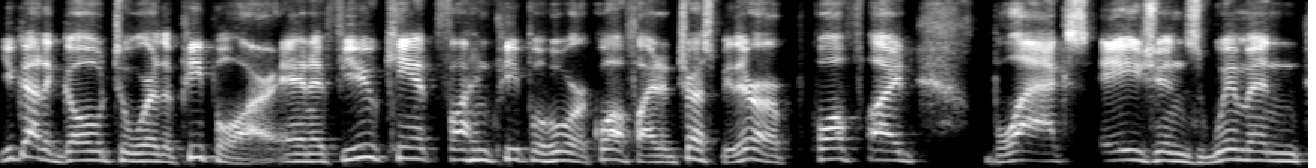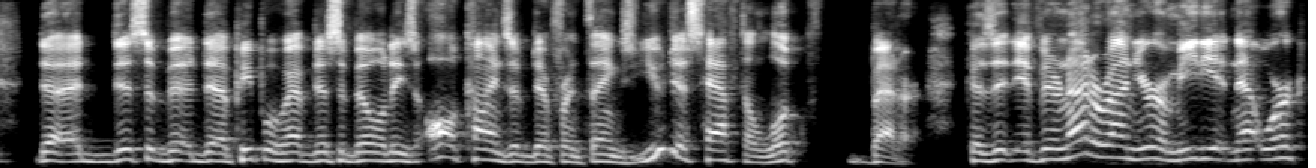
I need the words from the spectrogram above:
you got to go to where the people are. And if you can't find people who are qualified, and trust me, there are qualified blacks, Asians, women, the, the people who have disabilities, all kinds of different things. You just have to look better because if they're not around your immediate network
